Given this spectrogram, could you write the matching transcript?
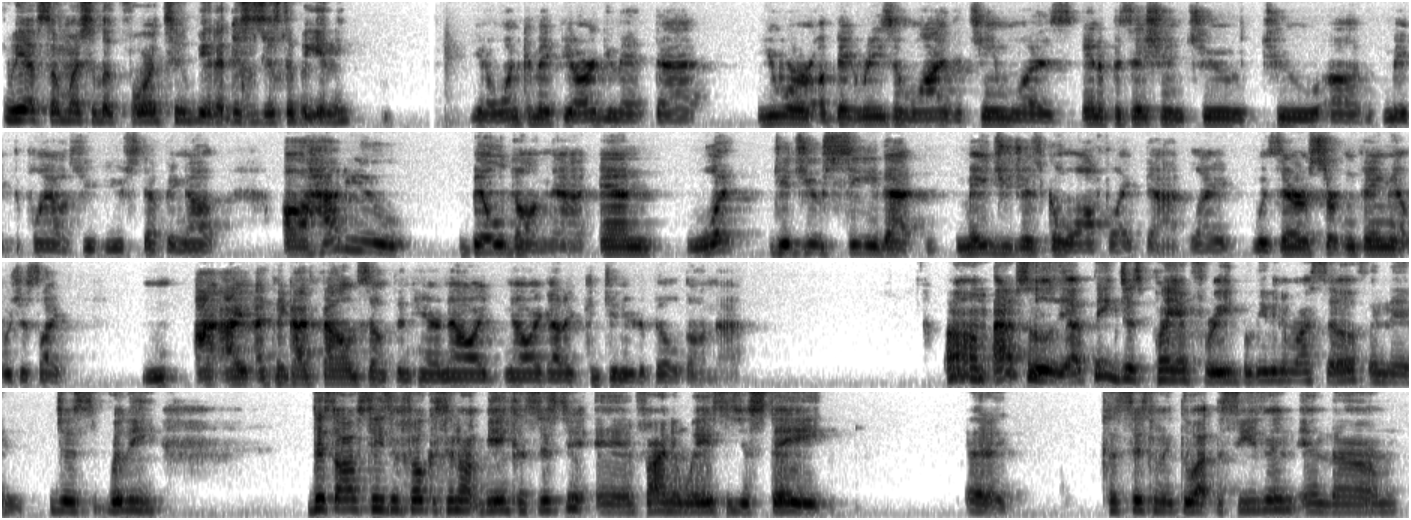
we have so much to look forward to, being that this is just the beginning. You know, one can make the argument that you were a big reason why the team was in a position to to uh, make the playoffs. You, you stepping up. Uh, how do you build on that? And what did you see that made you just go off like that? Like, was there a certain thing that was just like, I, I think I found something here. Now I now I got to continue to build on that. Um, absolutely. I think just playing free, believing in myself, and then just really this off season focusing on being consistent and finding ways to just stay uh, consistently throughout the season. And um,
